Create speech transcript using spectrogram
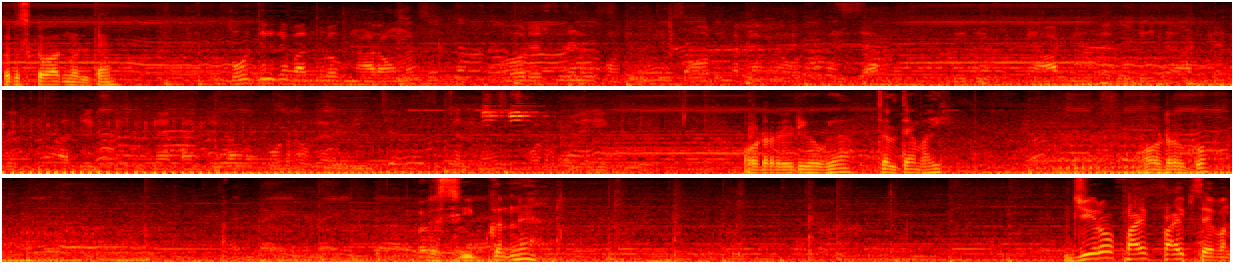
फिर उसके बाद मिलते हैं। बहुत दिन के बाद लोग बना रहा हूँ मैं। और रेस्टोरेंट में पहुँच और कर रहे हैं ऑर्डर का इंतज़ार ये देख सकते हैं आठ मिनट का वेटिंग है आठ मिनट वेटिंग के साथ देखते हैं कितना टाइम लगा ऑर्डर हो गया। रेडी चलते हैं ऑर्डर को लेने के। लिए ऑर्डर रेडी हो गया चलते हैं भाई ऑर्डर को रिसीव करने zero five five seven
